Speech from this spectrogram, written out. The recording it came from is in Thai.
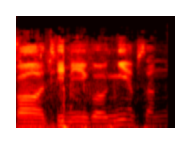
ก็ที่นี่ก็เงียบสงบ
